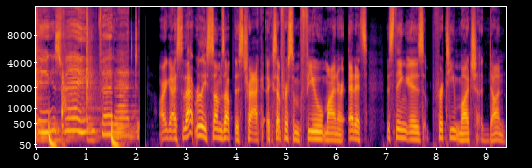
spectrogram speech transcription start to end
thing as fate, but I do. All right, guys. So that really sums up this track, except for some few minor edits this thing is pretty much done.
